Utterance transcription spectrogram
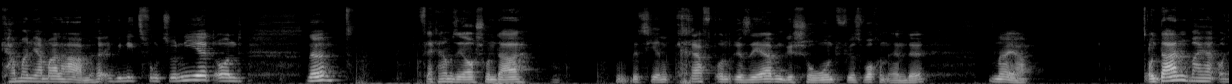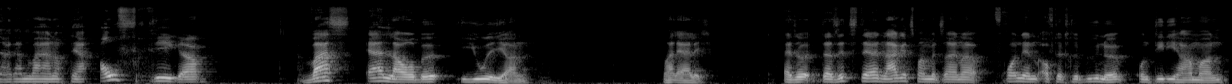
Kann man ja mal haben. Es hat irgendwie nichts funktioniert und ne, vielleicht haben sie auch schon da ein bisschen Kraft und Reserven geschont fürs Wochenende. Naja, und dann war ja, oh ja, dann war ja noch der Aufreger. Was erlaube Julian? Mal ehrlich. Also da sitzt der Nagelsmann mit seiner Freundin auf der Tribüne und Didi Hamann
